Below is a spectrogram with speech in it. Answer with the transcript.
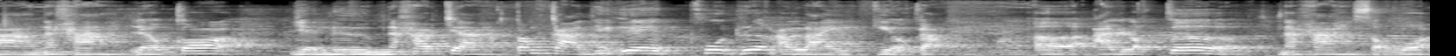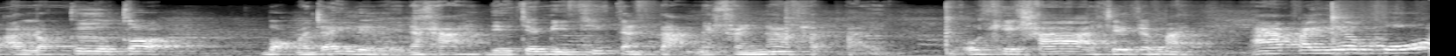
มานะคะ แล้วก็อย่าลืมนะคะจะต้องการให้เอ้ยพูดเรื่องอะไรเกี่ยวกับอันล็อกเกอร์นะคะ สวอันล็อกเกอร์ก็บอกมาได้เลยนะคะ เดี๋ยวจะมีที่ต่างๆ ในครั้งหน้าถัดไป โอเคค่ะ เจอกันใหม่อะไปเร็วโป๊ะ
